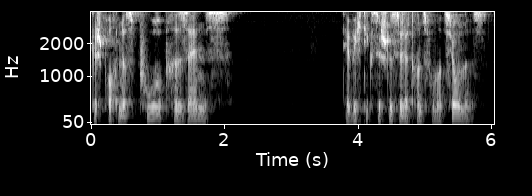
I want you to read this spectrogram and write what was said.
gesprochen, dass pure Präsenz der wichtigste Schlüssel der Transformation ist.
